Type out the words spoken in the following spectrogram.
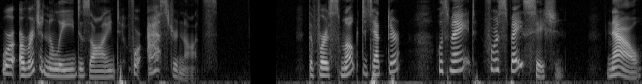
were originally designed for astronauts. The first smoke detector was made for a space station. Now,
